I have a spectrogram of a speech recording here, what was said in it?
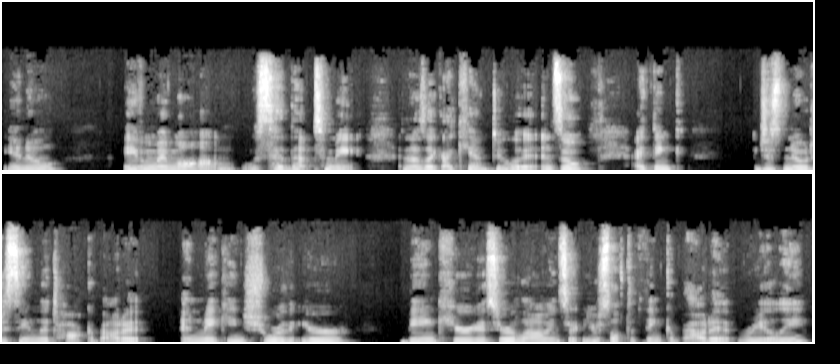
you know? Even my mom said that to me. And i was like i can't do it. And so i think just noticing the talk about it and making sure that you're being curious you're allowing yourself to think about it really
